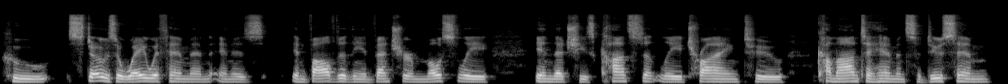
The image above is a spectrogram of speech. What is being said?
who stows away with him and, and is involved in the adventure mostly in that she's constantly trying to come on to him and seduce him,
